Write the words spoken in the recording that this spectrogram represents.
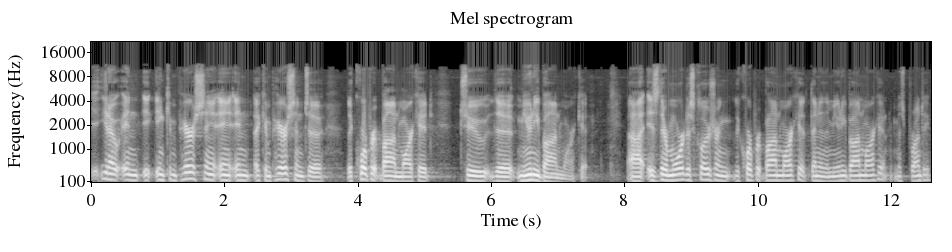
you know, in in comparison, in, in, a comparison to the corporate bond market to the muni bond market, uh, is there more disclosure in the corporate bond market than in the muni bond market, Ms. Prunty?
